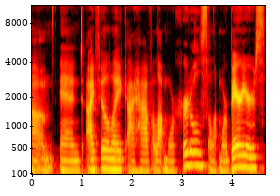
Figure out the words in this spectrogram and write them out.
um, and I feel like I have a lot more hurdles, a lot more barriers.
